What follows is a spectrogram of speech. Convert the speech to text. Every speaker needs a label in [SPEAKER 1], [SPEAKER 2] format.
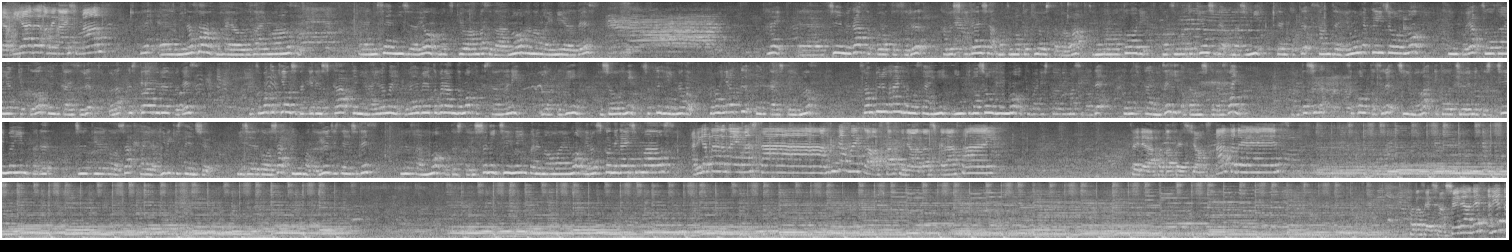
[SPEAKER 1] リアルお願いします。
[SPEAKER 2] はいえー、皆さんおはようございます、えー、2024松清アンバサダーの花野恵美優です。はい、えー、チームがサポートする株式会社松本清様はその名の通り松本清でおなじみ全国3400以上の店舗や惣菜薬局を展開するドラッグストアグループです。松本清だけでしか手に入らないプライベートブランドもたくさんあり医薬品化粧品食品など幅広く展開しています。サンプル配布の際に人気の商品もお配りしておりますのでこの機会にぜひお試しください。私がサポートするチームは伊藤忠エネクスチームインパル19号車平良響選手20号車国本裕二選手です。皆さんも私と一緒にチームインパルの応援をよろしくお願いします。
[SPEAKER 1] ありがとう。にお渡しください。それではフォトセッションスタートです。セッション終了です。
